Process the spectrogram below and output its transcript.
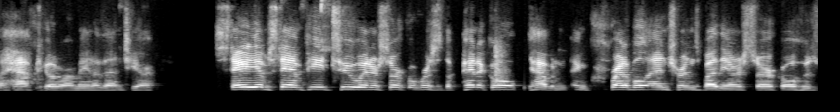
I have to go to our main event here. Stadium Stampede 2 Inner Circle versus the Pinnacle. You have an incredible entrance by the Inner Circle who's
